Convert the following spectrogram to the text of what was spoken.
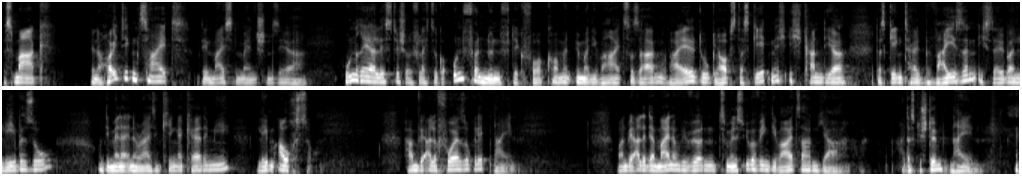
Es mag in der heutigen Zeit den meisten Menschen sehr unrealistisch oder vielleicht sogar unvernünftig vorkommen, immer die Wahrheit zu sagen, weil du glaubst, das geht nicht. Ich kann dir das Gegenteil beweisen. Ich selber lebe so. Und die Männer in der Rising King Academy leben auch so. Haben wir alle vorher so gelebt? Nein. Waren wir alle der Meinung, wir würden zumindest überwiegend die Wahrheit sagen? Ja. Hat das gestimmt? Nein.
